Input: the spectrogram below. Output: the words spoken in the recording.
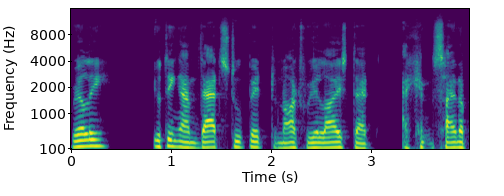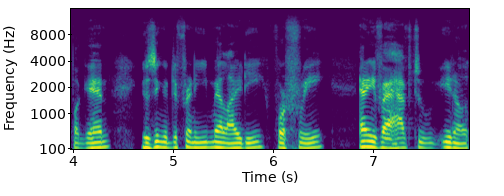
Really? You think I'm that stupid to not realize that I can sign up again using a different email ID for free. And if I have to, you know,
